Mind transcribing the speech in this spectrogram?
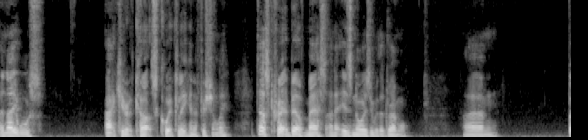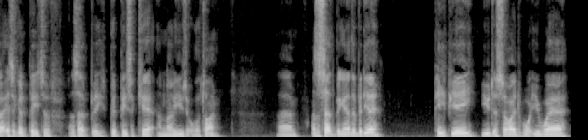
enables accurate cuts quickly and efficiently. It does create a bit of mess and it is noisy with a Dremel. Um, but it's a good piece of, as I said, good piece of kit, and I use it all the time. Um, as I said at the beginning of the video, PPE, you decide what you wear.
